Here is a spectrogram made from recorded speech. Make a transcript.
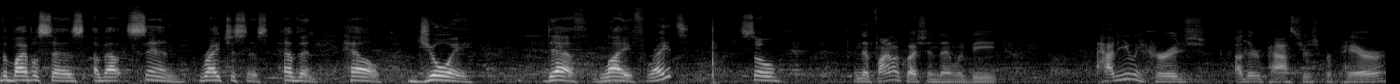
the Bible says about sin, righteousness, heaven, hell, joy, death, life, right? So, And the final question then would be how do you encourage other pastors to prepare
